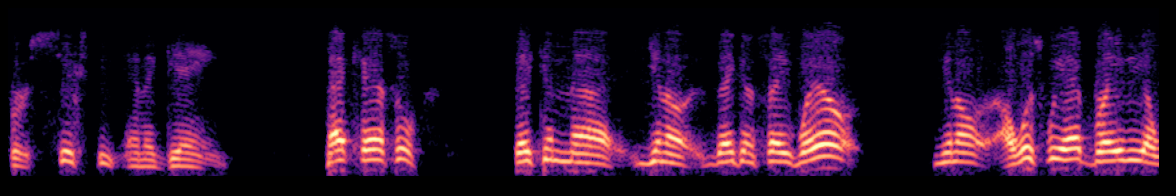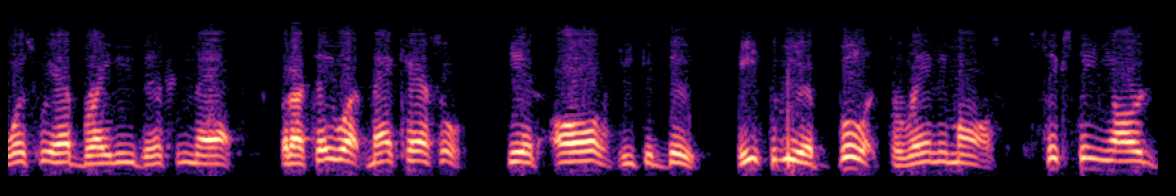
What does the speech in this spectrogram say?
for 60 in a game. Matt Cassel, they can, uh, you know, they can say, well, you know, I wish we had Brady. I wish we had Brady. This and that. But I tell you what, Matt Cassel did all he could do. He threw a bullet to Randy Moss, 16-yard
